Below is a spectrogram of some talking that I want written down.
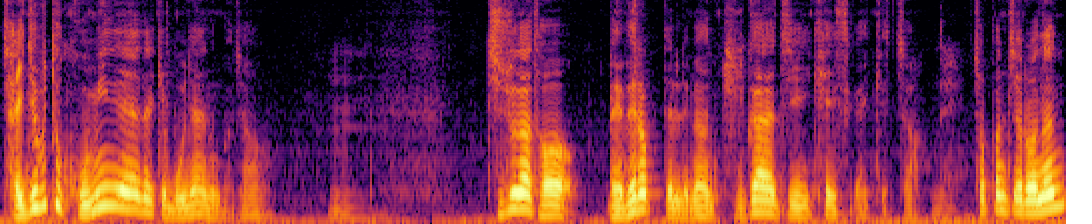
자 이제부터 고민해야 될 게 뭐냐는 거죠. 음, 지수가 더 레벨업 되려면 두 가지 케이스가 있겠죠. 네, 첫 번째로는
